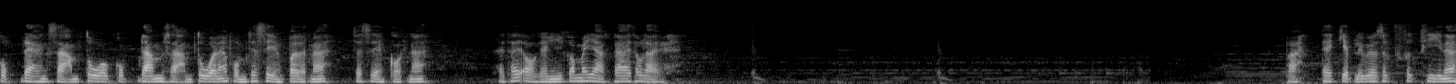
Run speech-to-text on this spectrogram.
กบแดงสามตัวกบดำสามตัวนะ ผมจะเสี่ยงเปิดนะ จะเสี่ยงกดนะ แต่ถ้าออกอย่างนี้ก็ไม่อยากได้เท่าไหร่ ปะได้เก็บเลเวลสักสักทีนะ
